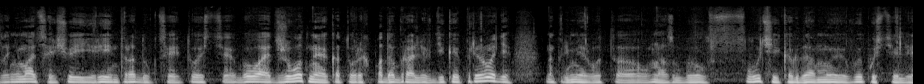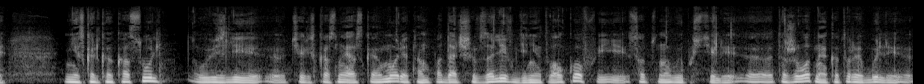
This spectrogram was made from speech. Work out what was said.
занимаются еще и реинтродукцией. То есть э, бывают животные, которых подобрали в дикой природе. Например, вот у нас был случай, когда мы выпустили несколько косуль увезли э, через Красноярское море, там подальше в залив, где нет волков, и, собственно, выпустили. Э, это животные, которые были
